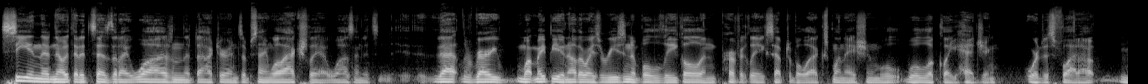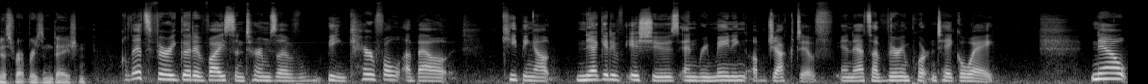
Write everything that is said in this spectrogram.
see in the note that it says that I was, and the doctor ends up saying, "Well, actually, I wasn't," it's that very what might be an otherwise reasonable, legal, and perfectly acceptable explanation will will look like hedging or just flat out misrepresentation. Well, that's very good advice in terms of being careful about keeping out negative issues and remaining objective. And that's a very important takeaway. Now,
